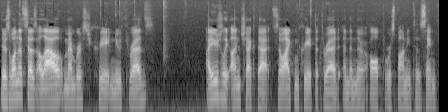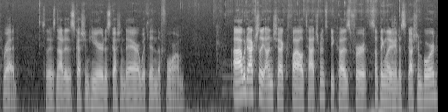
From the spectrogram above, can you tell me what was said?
There's one that says allow members to create new threads. I usually uncheck that so I can create the thread and then they're all responding to the same thread. So there's not a discussion here, discussion there within the forum. I would actually uncheck file attachments because for something like a discussion board,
